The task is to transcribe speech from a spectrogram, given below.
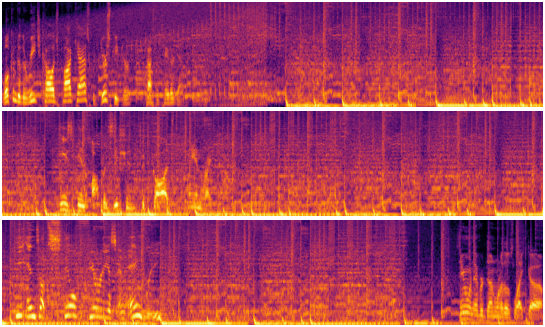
Welcome to the Reach College Podcast with your speaker, Pastor Taylor Gabbard. He's in opposition to God's plan right now. He ends up still furious and angry Has anyone ever done one of those like uh,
